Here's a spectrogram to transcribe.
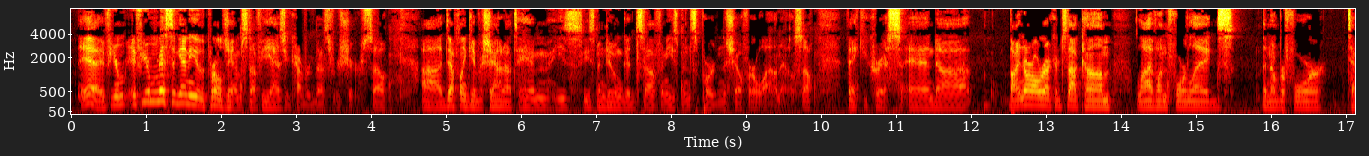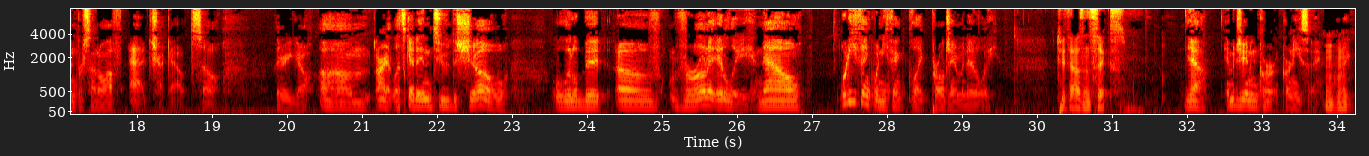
yeah, if you're if you're missing any of the Pearl Jam stuff, he has you covered. That's for sure. So uh, definitely give a shout out to him. He's he's been doing good stuff and he's been supporting the show for a while now. So thank you, Chris. And uh, binauralrecords.com, live on four legs, the number four, 10% off at checkout. So there you go. Um, all right, let's get into the show. A little bit of Verona, Italy. Now, what do you think when you think like Pearl Jam in Italy? 2006. Yeah, Immagine in Car- Cornice. Mm-hmm. Like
